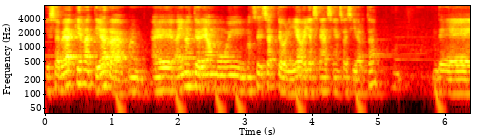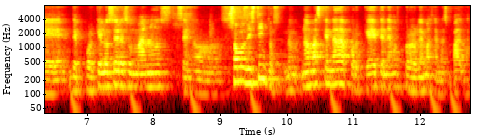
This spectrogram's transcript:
Y se ve aquí en la Tierra. bueno, hay, hay una teoría muy, no sé si sea teoría o ya sea ciencia cierta, de, de por qué los seres humanos se nos... Somos distintos. No, no, más que nada por qué tenemos problemas en la espalda,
